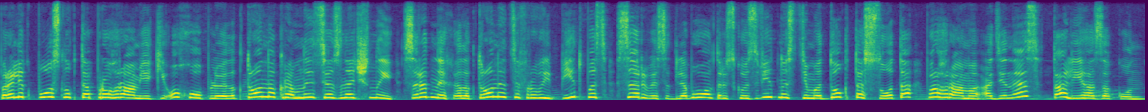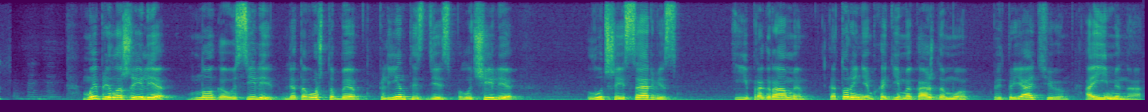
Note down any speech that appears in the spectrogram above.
Перелік послуг та програм, які охоплює електронна крамниця, значний. Серед них електронний цифровий підпис, сервіси для бухгалтерської звітності, медок та сота, програми «Адінес» та «Ліга Закон». Мы приложили много усилий для того, чтобы клиенты здесь получили лучший сервис и программы, которые необходимы каждому предприятию, а именно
